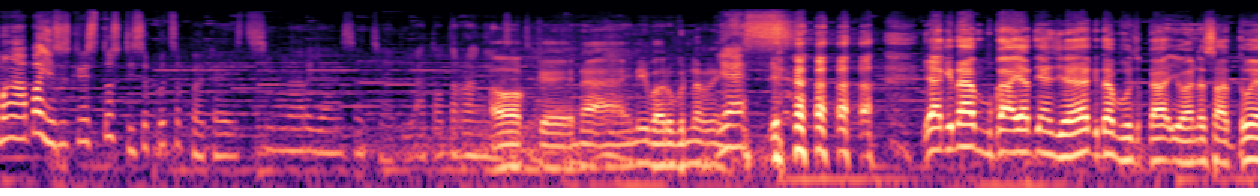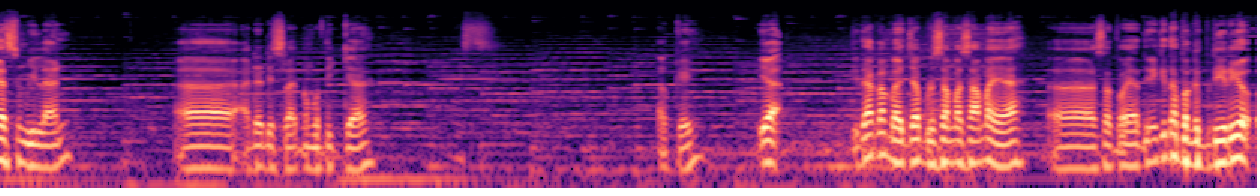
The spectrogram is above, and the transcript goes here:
Mengapa Yesus Kristus disebut sebagai sinar yang sejati atau terang yang Oke, sejati? nah ini baru bener nih. Yes. ya kita buka ayatnya aja, kita buka Yohanes 1 ayat 9. Eh, ada di slide nomor 3. Oke. Ya, kita akan baca bersama-sama ya. Eh, satu ayat ini kita bangkit berdiri yuk.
